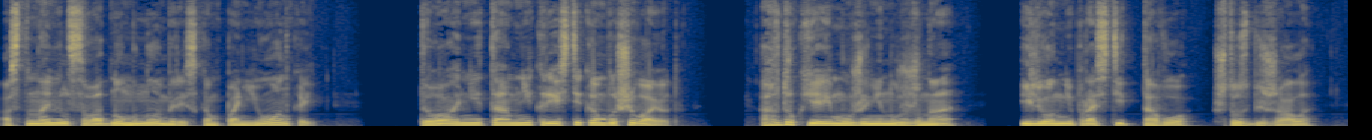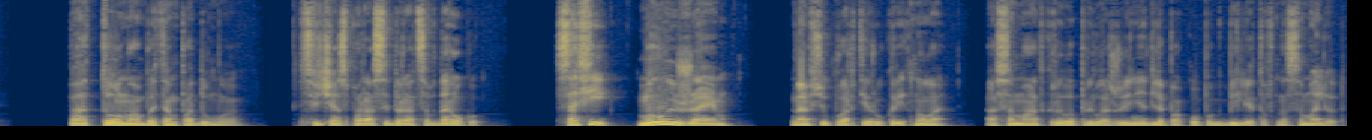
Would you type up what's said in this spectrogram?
остановился в одном номере с компаньонкой, то они там не крестиком вышивают. А вдруг я ему уже не нужна? Или он не простит того, что сбежала? Потом об этом подумаю. Сейчас пора собираться в дорогу. «Софи, мы уезжаем!» На всю квартиру крикнула, а сама открыла приложение для покупок билетов на самолет.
